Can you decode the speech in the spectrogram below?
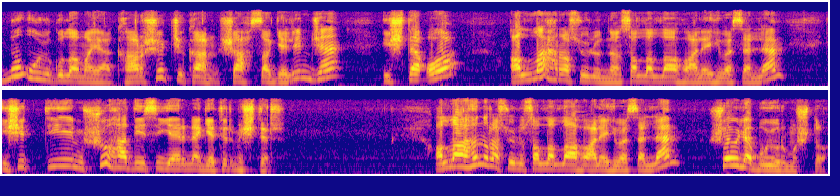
bu uygulamaya karşı çıkan şahsa gelince işte o Allah Resulü'nden sallallahu aleyhi ve sellem işittiğim şu hadisi yerine getirmiştir. Allah'ın Resulü sallallahu aleyhi ve sellem şöyle buyurmuştu.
